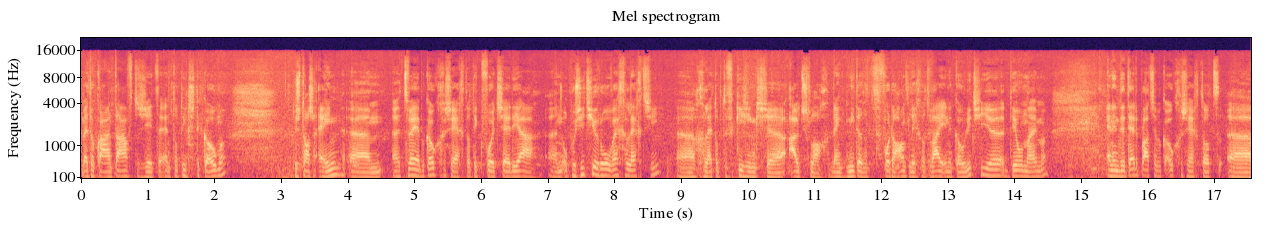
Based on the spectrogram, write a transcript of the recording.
met elkaar aan tafel te zitten en tot iets te komen. Dus dat is één. Um, uh, twee heb ik ook gezegd dat ik voor het CDA een oppositierol weggelegd zie. Uh, gelet op de verkiezingsuitslag denk ik niet dat het voor de hand ligt dat wij in een coalitie uh, deelnemen. En in de derde plaats heb ik ook gezegd dat uh,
